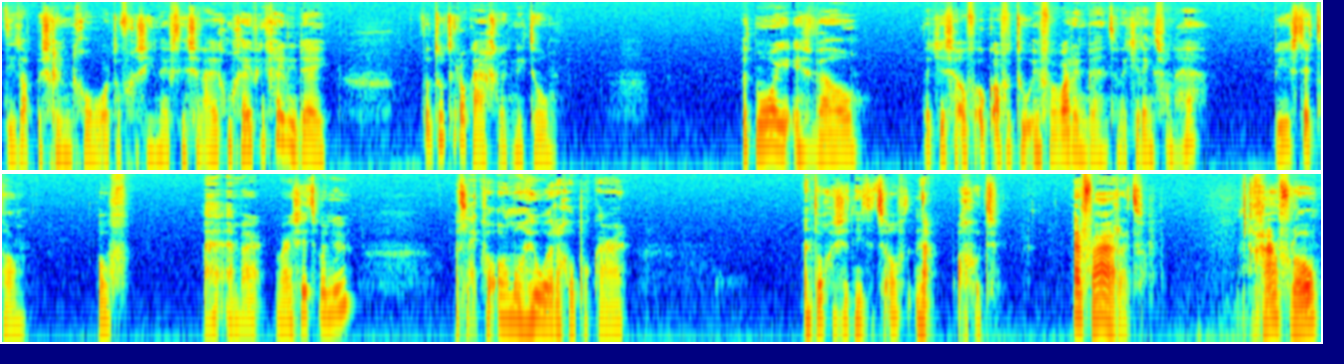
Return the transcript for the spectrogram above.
die dat misschien gehoord of gezien heeft in zijn eigen omgeving. Geen idee. Dat doet er ook eigenlijk niet toe. Het mooie is wel dat je zelf ook af en toe in verwarring bent. En dat je denkt van, hè, wie is dit dan? Of, hè, en waar, waar zitten we nu? Het lijkt wel allemaal heel erg op elkaar. En toch is het niet hetzelfde. Nou, goed. Ervaar het. Ga vooral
